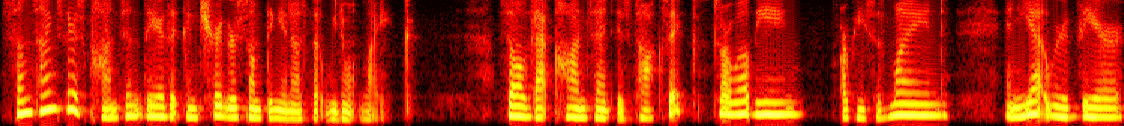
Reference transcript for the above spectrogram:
Sometimes there's content there that can trigger something in us that we don't like. Some of that content is toxic to our well being, our peace of mind, and yet we're there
